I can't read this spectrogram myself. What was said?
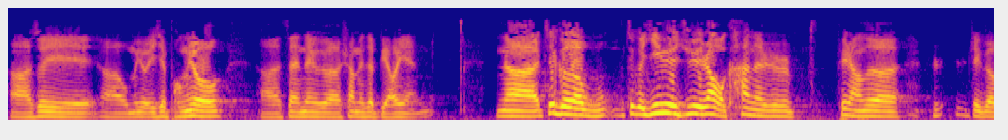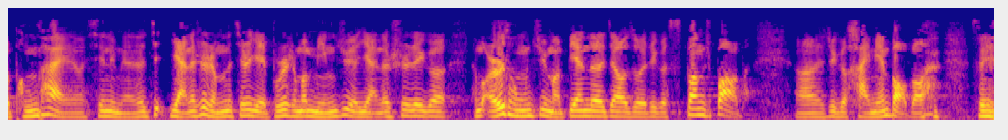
啊，所以啊，我们有一些朋友啊，在那个上面在表演。那这个舞这个音乐剧让我看的是非常的这个澎湃，心里面演的是什么呢？其实也不是什么名剧，演的是这个他们儿童剧嘛，编的叫做这个 SpongeBob 啊，这个海绵宝宝。所以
